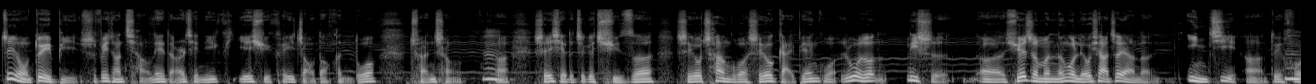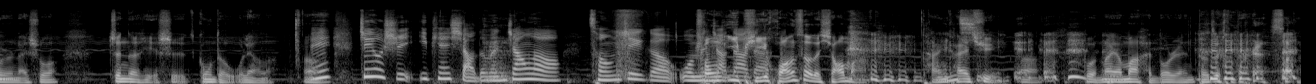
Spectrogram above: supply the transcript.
这种对比是非常强烈的，而且你也许可以找到很多传承。嗯啊谁写的这个曲子，谁又唱过，谁又改编过。如果说历史呃学者们能够留下这样的印记啊，对后人来说，真的也是功德无量了。啊、哎，这又是一篇小的文章了哦。从这个我们找从一，匹黄色的小马 弹开去啊！不，那要骂很多人，得罪很多人，算了，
